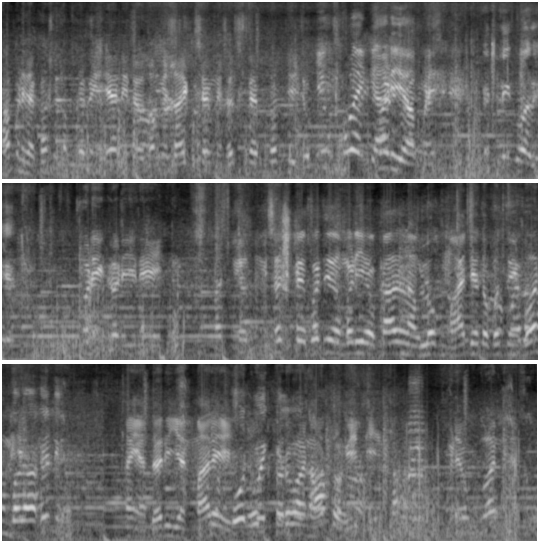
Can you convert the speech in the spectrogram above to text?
આપણે કસ્ટમ કરી છે નહીં તો તમે લાઈક શેર ને સબસ્ક્રાઈબ કરી દીજો. મળીએ આપણે. કેટલીક વાર છે થોડી ઘડી રે તમે સબસ્ક્રાઈબ કરી મળીએ કાલના વ્લોગમાં આજે તો બધું. બંધ અહીંયા દરિયા મારે કરવાનો હતો વિધિ. પણ એવું બંધ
